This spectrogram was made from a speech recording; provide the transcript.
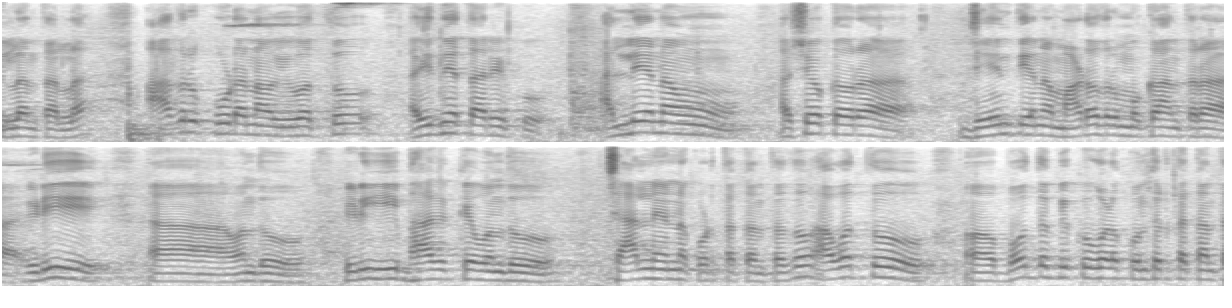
ಇಲ್ಲಂತಲ್ಲ. ಆದರೂ ಕೂಡ ನಾವು ಇವತ್ತು ಐದನೇ ತಾರೀಕು, ಅಲ್ಲೇ ನಾವು ಅಶೋಕ್ ಅವರ ಜಯಂತಿಯನ್ನು ಮಾಡೋದ್ರ ಮುಖಾಂತರ ಇಡೀ ಒಂದು, ಇಡೀ ಈ ಭಾಗಕ್ಕೆ ಒಂದು ಚಾಲನೆಯನ್ನು ಕೊಡ್ತಕ್ಕಂಥದ್ದು. ಅವತ್ತು ಬೌದ್ಧ ಭಿಕ್ಕುಗಳು ಕುಂತಿರ್ತಕ್ಕಂಥ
